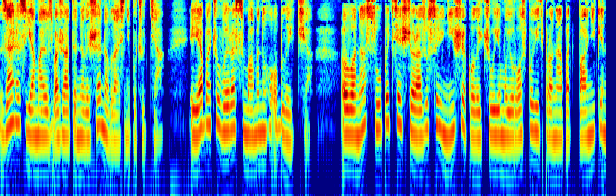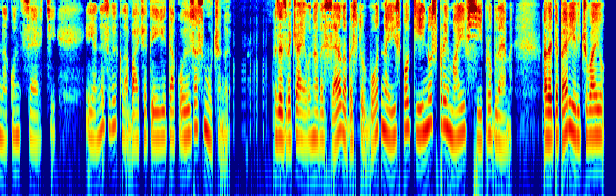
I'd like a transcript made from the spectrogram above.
Зараз я маю зважати не лише на власні почуття, і я бачу вираз маминого обличчя. Вона супиться щоразу сильніше, коли чує мою розповідь про напад паніки на концерті, і я не звикла бачити її такою засмученою. Зазвичай вона весела, безтурботна і спокійно сприймає всі проблеми. Але тепер я відчуваю,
